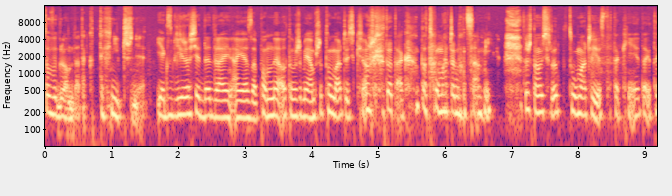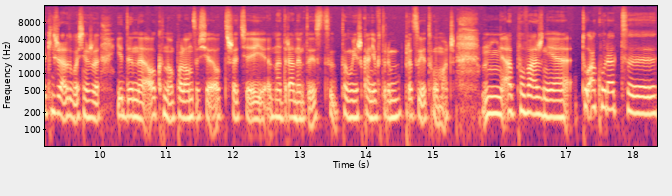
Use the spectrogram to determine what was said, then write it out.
to wygląda tak technicznie? Jak zbliża się deadline, a ja zapomnę o tym, że miałam przetłumaczyć książkę, to tak, to tłumaczę nocami. Zresztą wśród tłumaczy jest taki, ta- taki żart właśnie, że jedyne okno palące się o trzeciej nad ranem to jest to mieszkanie, w którym pracuje tłumacz. Mm, A poważnie, tu akurat y,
